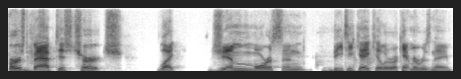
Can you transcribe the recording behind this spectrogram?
First Baptist Church, like Jim Morrison, BTK killer. I can't remember his name.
